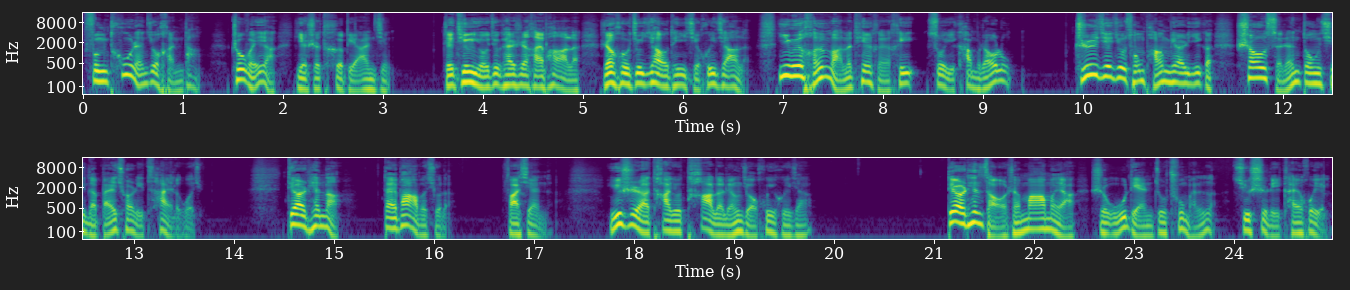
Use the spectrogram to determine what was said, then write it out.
风突然就很大，周围啊也是特别安静。这听友就开始害怕了，然后就要他一起回家了。因为很晚了，天很黑，所以看不着路，直接就从旁边一个烧死人东西的白圈里踩了过去。第二天呢，带爸爸去了，发现的，于是啊，他就踏了两脚灰回家。第二天早上，妈妈呀是五点就出门了，去市里开会了。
